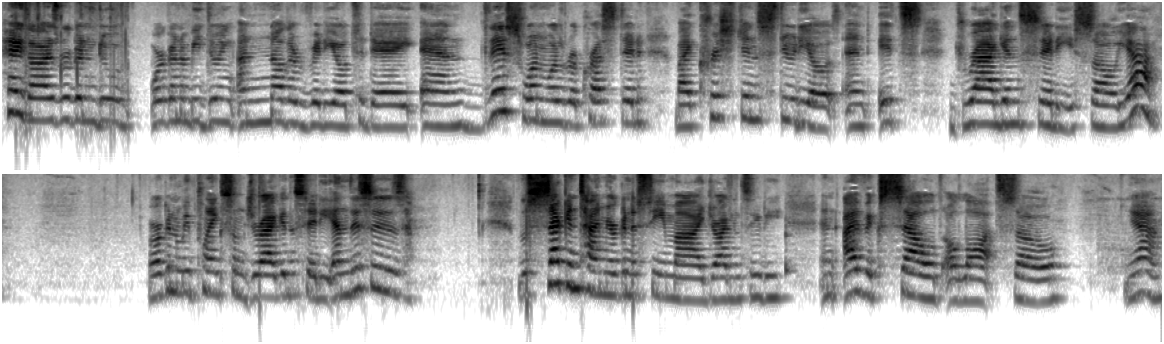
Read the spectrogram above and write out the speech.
Hey guys, we're gonna do we're gonna be doing another video today, and this one was requested by Christian Studios, and it's Dragon City. So yeah, we're gonna be playing some Dragon City, and this is the second time you're gonna see my Dragon City, and I've excelled a lot. So yeah.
